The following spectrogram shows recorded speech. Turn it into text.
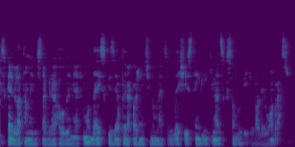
Escreve lá também no Instagram, mfmo10. Se quiser operar com a gente no método 10x, tem link na descrição do vídeo. Valeu, um abraço.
